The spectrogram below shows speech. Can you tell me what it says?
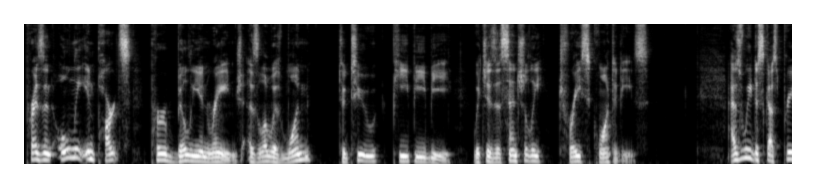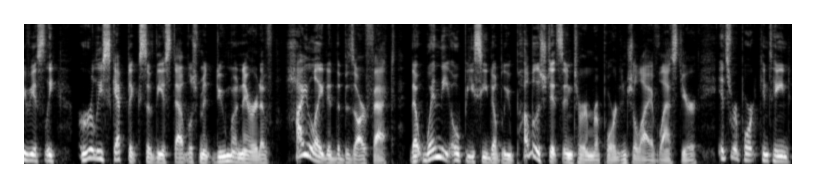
present only in parts per billion range, as low as 1 to 2 ppb, which is essentially trace quantities. As we discussed previously, early skeptics of the establishment Douma narrative highlighted the bizarre fact that when the OPCW published its interim report in July of last year, its report contained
